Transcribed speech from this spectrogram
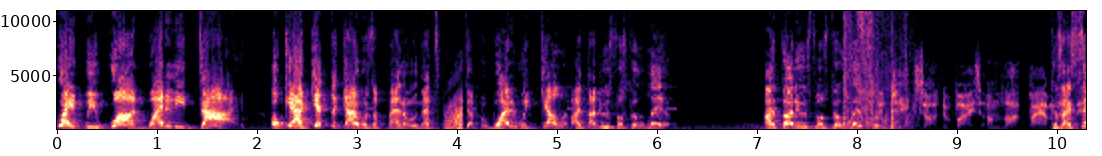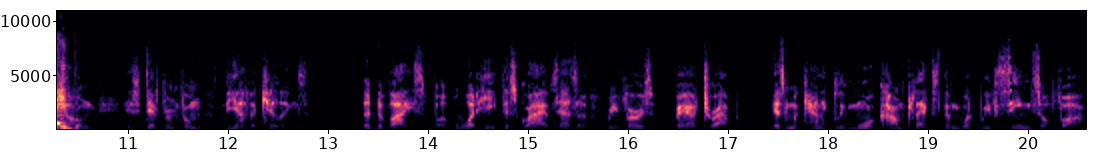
Wait, we won! Why did he die? Okay, I get the guy was a pedo, and that's up, but why did we kill him? I thought he was supposed to live. I thought he was supposed to live from The that. jigsaw device unlocked by a 'Cause I saved young is different from the other killings. The device, what he describes as a reverse bear trap, is mechanically more complex than what we've seen so far.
